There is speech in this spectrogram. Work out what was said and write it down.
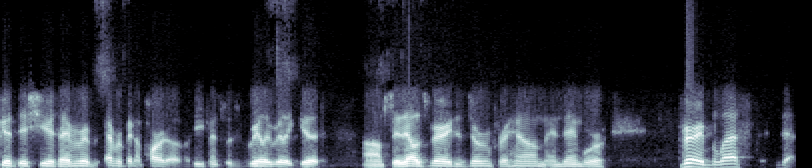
good this year as I've ever ever been a part of. Our defense was really, really good. Um, so that was very deserving for him. And then we're very blessed that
